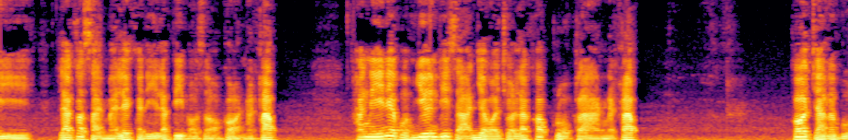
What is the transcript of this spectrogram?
ดี แล้วก็ใส่หมายเลขคดีและปีพศก่อนนะครับ ครั้งนี้เนี่ยผมยื่นที่ศาลเยาวชนและครอบครัวกลางนะครับ ก็จะระบุ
